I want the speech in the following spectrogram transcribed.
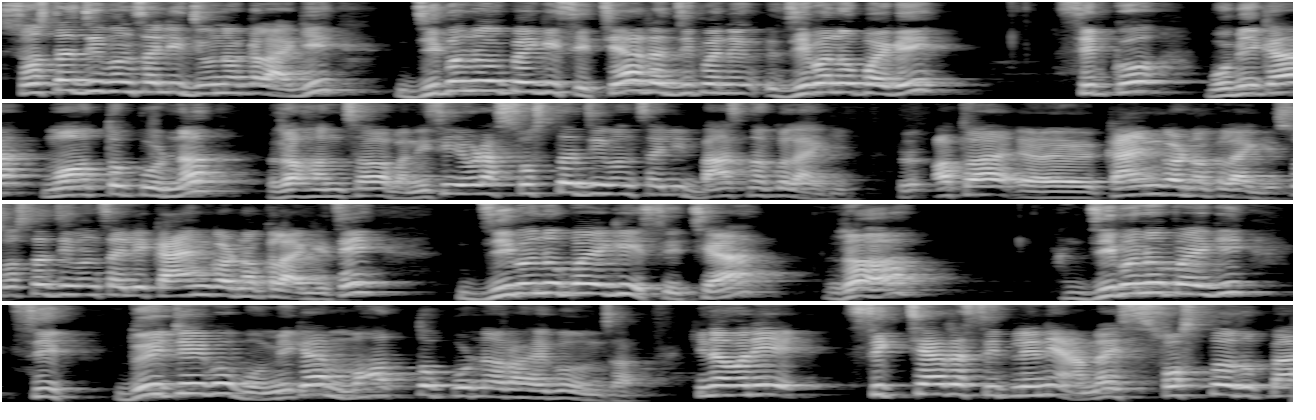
स्वस्थ जीवनशैली जिउनको लागि जीवनोपयोगी शिक्षा र जीवन जीवनोपयोगी सिपको भूमिका महत्त्वपूर्ण रहन्छ भनेपछि एउटा स्वस्थ जीवनशैली बाँच्नको लागि अथवा कायम गर्नको लागि स्वस्थ जीवनशैली कायम गर्नको लागि चाहिँ जीवनोपयोगी शिक्षा र जीवनोपयोगी सिप दुइटैको भूमिका महत्त्वपूर्ण रहेको हुन्छ। किनभने शिक्षा र सिपले नै हामीलाई स्वस्थ रूपमा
